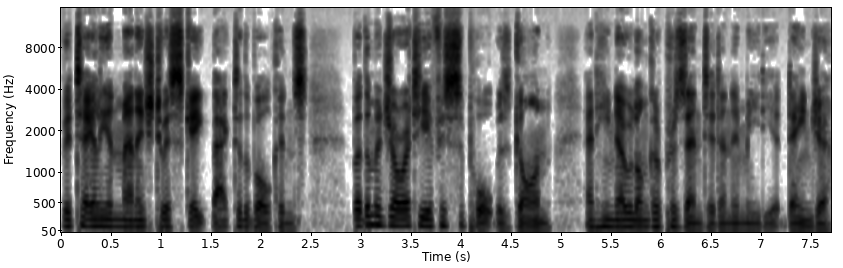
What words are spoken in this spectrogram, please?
Vitalian managed to escape back to the Balkans, but the majority of his support was gone, and he no longer presented an immediate danger.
